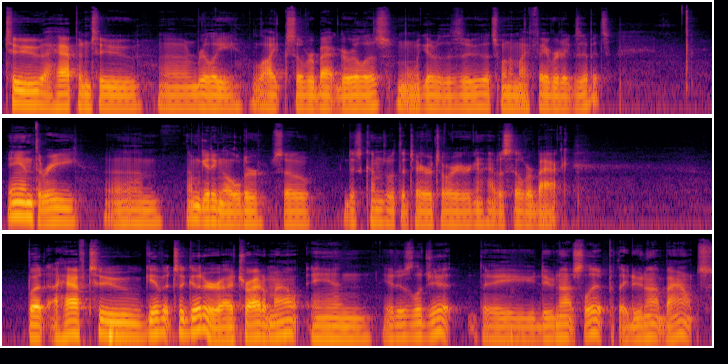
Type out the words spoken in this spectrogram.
Two, I happen to uh, really like silverback gorillas when we go to the zoo. That's one of my favorite exhibits. And three, um, I'm getting older, so this comes with the territory. You're going to have a silver back. But I have to give it to Goodr. I tried them out, and it is legit. They do not slip. They do not bounce.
